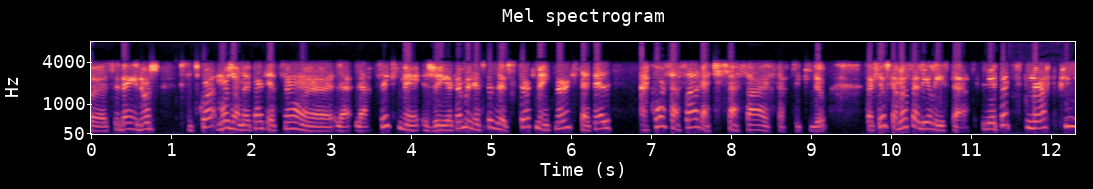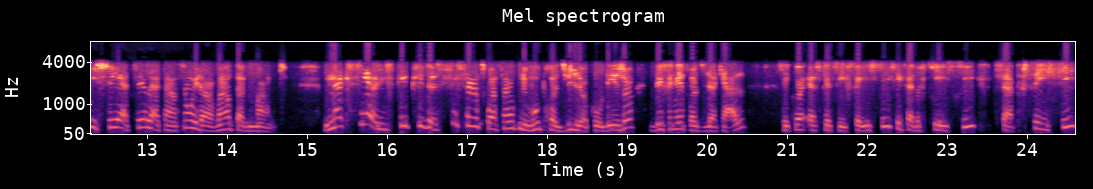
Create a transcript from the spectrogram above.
euh, c'est bien louche. Puis c'est quoi? Moi, j'en mets pas en question euh, la- l'article, mais j'ai comme une espèce de stock maintenant qui s'appelle À quoi ça sert, à qui ça sert, cet article-là? Fait que là, je commence à lire les stats. Les petites marques plus nichées attirent l'attention et leurs ventes augmentent. Maxi a listé plus de 660 nouveaux produits locaux. Déjà, définir produit local. C'est quoi? Est-ce que c'est fait ici? C'est fabriqué ici? Ça a poussé ici?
